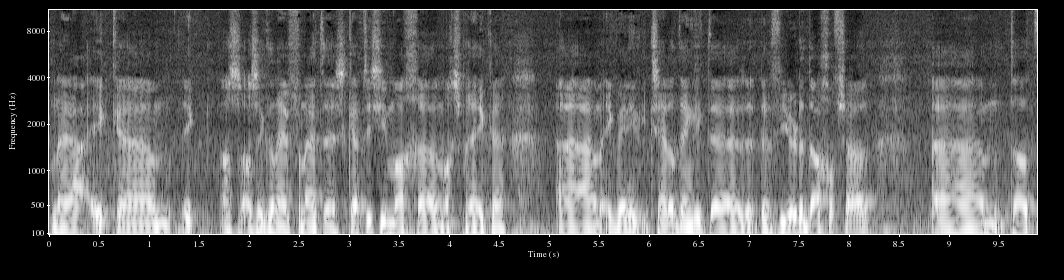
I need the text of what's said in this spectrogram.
Nou ja, ik, ehm, ik, als, als ik dan even vanuit de sceptici mag, eh, mag spreken. Ehm, ik weet niet, ik zei dat denk ik de, de, de vierde dag of zo. Ehm, dat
